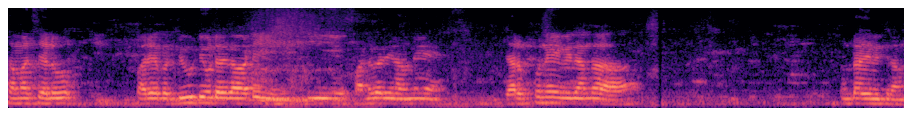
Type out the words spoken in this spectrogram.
సమస్యలు వారి యొక్క డ్యూటీ ఉంటుంది కాబట్టి ఈ పండుగ దినాన్ని జరుపుకునే విధంగా ఉంటుంది మిత్రం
